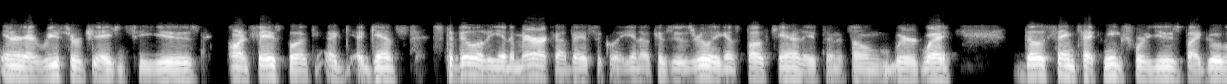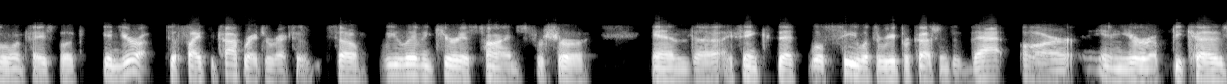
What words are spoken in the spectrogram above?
Internet Research Agency used on Facebook ag- against stability in America, basically, you know, because it was really against both candidates in its own weird way those same techniques were used by Google and Facebook in Europe to fight the copyright directive. So we live in curious times for sure. And uh, I think that we'll see what the repercussions of that are in Europe because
